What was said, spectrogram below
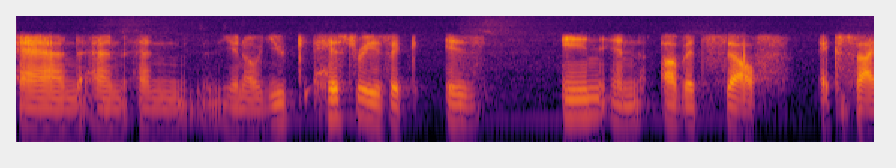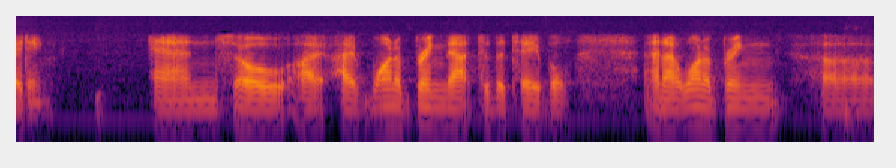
and and and you know, you history is is in and of itself exciting, and so I, I want to bring that to the table, and I want to bring uh,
